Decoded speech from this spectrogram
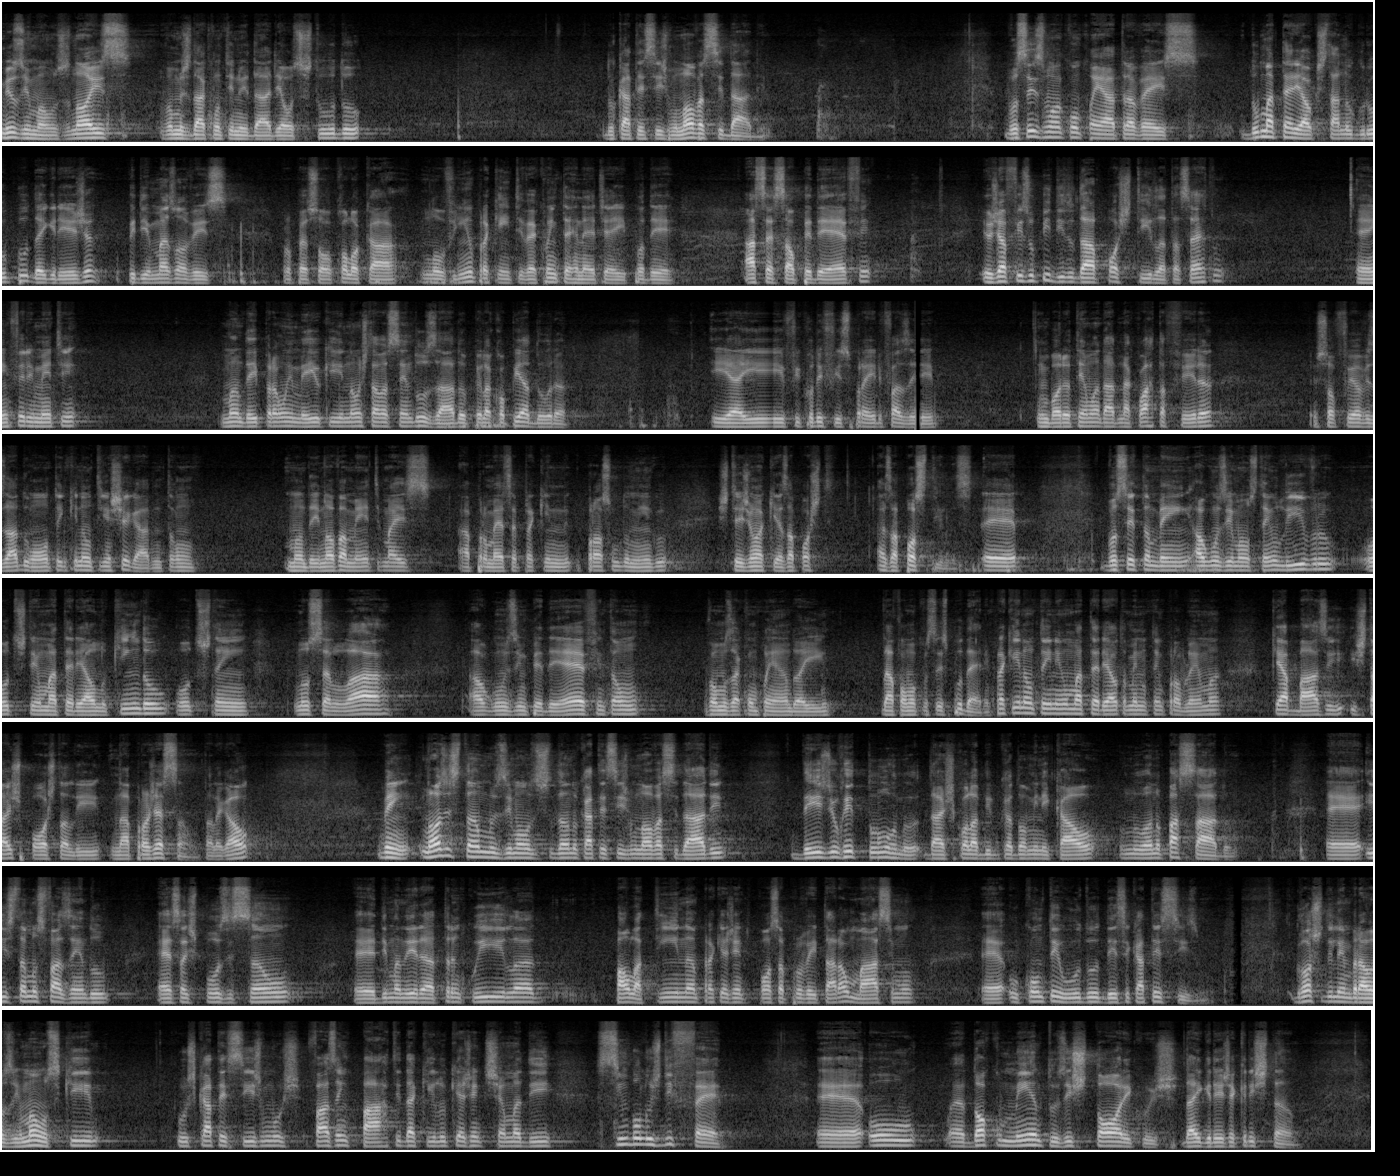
Meus irmãos, nós vamos dar continuidade ao estudo do Catecismo Nova Cidade. Vocês vão acompanhar através do material que está no grupo da igreja. Vou pedir mais uma vez para o pessoal colocar novinho para quem tiver com a internet aí poder acessar o PDF. Eu já fiz o pedido da apostila, tá certo? É, infelizmente mandei para um e-mail que não estava sendo usado pela copiadora. E aí ficou difícil para ele fazer. Embora eu tenha mandado na quarta-feira, eu só fui avisado ontem que não tinha chegado. Então, mandei novamente, mas a promessa é para que no próximo domingo estejam aqui as, apost as apostilas. É, você também, alguns irmãos têm o livro, outros têm o material no Kindle, outros têm no celular, alguns em PDF, então vamos acompanhando aí da forma que vocês puderem. Para quem não tem nenhum material, também não tem problema, que a base está exposta ali na projeção, tá legal? Bem, nós estamos, irmãos, estudando o Catecismo Nova Cidade desde o retorno da Escola Bíblica Dominical no ano passado. É, e estamos fazendo essa exposição é, de maneira tranquila, paulatina, para que a gente possa aproveitar ao máximo é, o conteúdo desse catecismo. Gosto de lembrar aos irmãos que os catecismos fazem parte daquilo que a gente chama de símbolos de fé, é, ou é, documentos históricos da igreja cristã.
